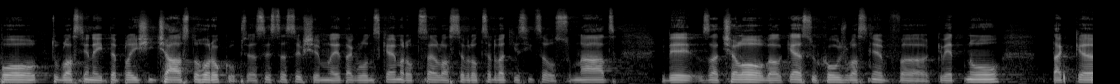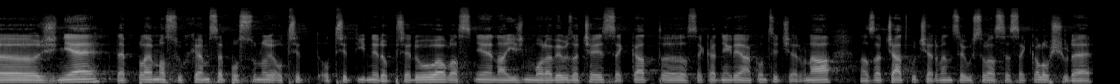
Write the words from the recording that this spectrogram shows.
po tu vlastně nejteplejší část toho roku. Protože jestli jste si všimli, tak v loňském roce, vlastně v roce 2018, kdy začalo velké sucho už vlastně v květnu, tak žně teplem a suchem se posunuli o tři, o tři týdny dopředu a vlastně na Jižní Moravě už začaly sekat, sekat někdy na konci června. Na začátku července už se vlastně sekalo všude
